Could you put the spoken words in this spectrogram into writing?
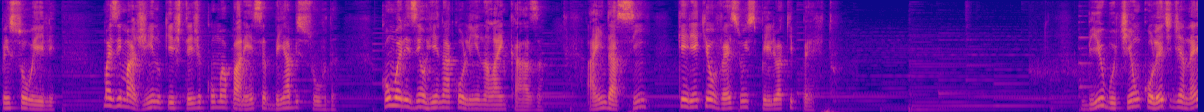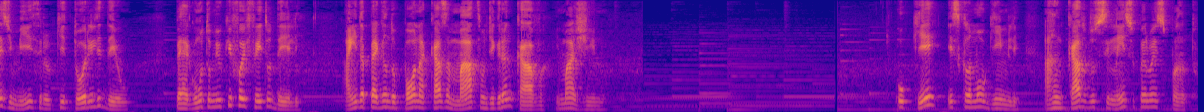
pensou ele, mas imagino que esteja com uma aparência bem absurda. Como eles iam rir na colina lá em casa. Ainda assim, queria que houvesse um espelho aqui perto. Bilbo tinha um colete de anéis de mithril que Thorin lhe deu. Pergunto-me o que foi feito dele. Ainda pegando pó na casa Maton de Grancava, imagino. O quê? exclamou Gimli, arrancado do silêncio pelo espanto.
